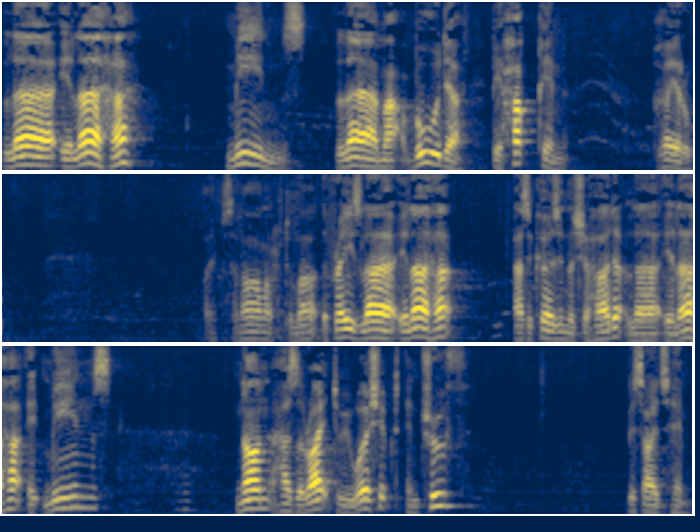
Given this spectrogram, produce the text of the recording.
La ilaha means La ma'buda bihaqqin ghayru. The phrase La ilaha, as occurs in the Shahada, La ilaha, it means None has the right to be worshipped in truth besides Him.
